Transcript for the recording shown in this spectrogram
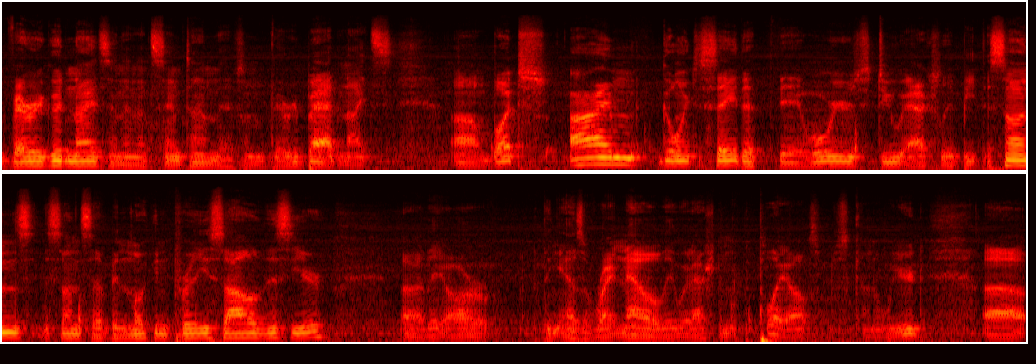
very good nights, and then at the same time, they have some very bad nights. Um, but I'm going to say that the Warriors do actually beat the Suns. The Suns have been looking pretty solid this year. Uh, they are, I think, as of right now, they would actually make the playoffs, which is kind of weird. Uh,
